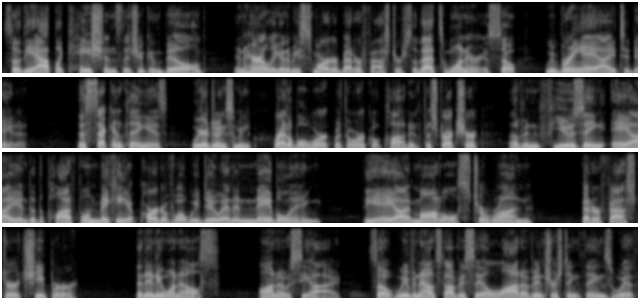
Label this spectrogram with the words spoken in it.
So the applications that you can build inherently going to be smarter, better, faster. So that's one area. So we bring AI to data. The second thing is we are doing some incredible work with Oracle Cloud Infrastructure of infusing AI into the platform, making it part of what we do, and enabling the AI models to run better, faster, cheaper than anyone else on OCI. So we've announced obviously a lot of interesting things with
